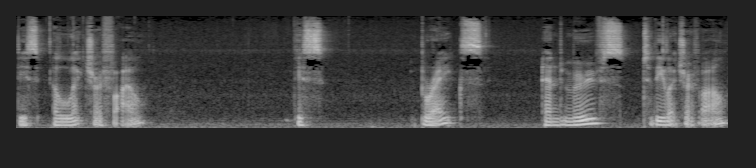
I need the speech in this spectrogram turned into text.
this electrophile, this breaks and moves to the electrophile,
